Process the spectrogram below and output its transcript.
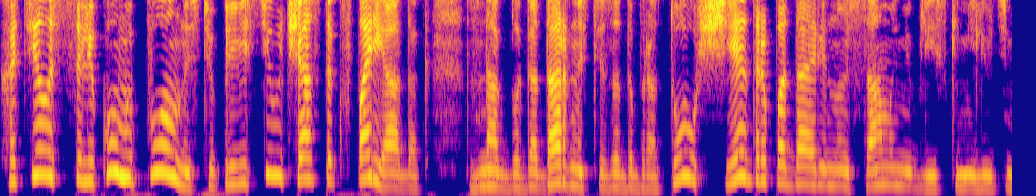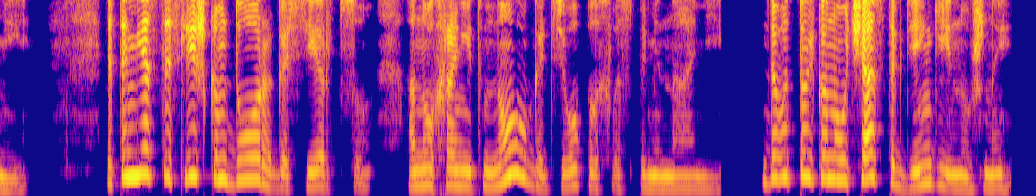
Хотелось целиком и полностью привести участок в порядок, в знак благодарности за доброту, щедро подаренную самыми близкими людьми. Это место слишком дорого сердцу, оно хранит много теплых воспоминаний. Да вот только на участок деньги и нужны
